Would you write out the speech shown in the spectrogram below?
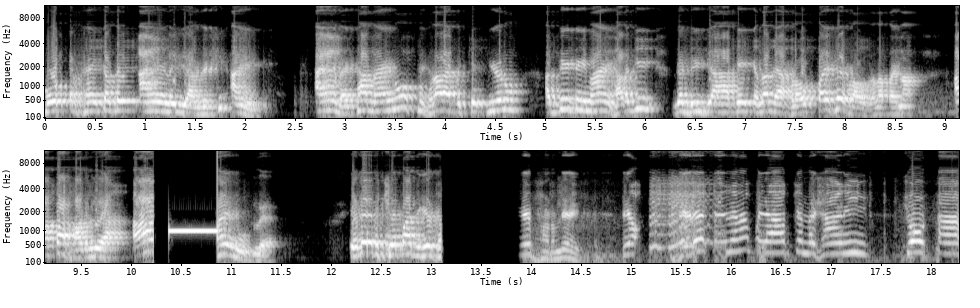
ਮੋਟਰਸਾਈਕਲ ਤੇ ਐਂ ਲਈ ਜਾਂਦੇ ਸੀ, ਐਂ। ਐਂ ਬੈਠਾ, ਮੈਂ ਇਹਨੂੰ ਉੱਥੇ ਖੜਾ ਲਿਆ ਪਿੱਛੇ ਸੀਰੇ ਨੂੰ। ਅੱਧੀ ਟੀਮ ਐਂ ਖੜ ਗਈ ਗੱਡੀ ਜਾ ਕੇ ਕਹਿੰਦਾ ਲੈ ਫੜਾਓ ਪੈਸੇ ਫੜਾਓ ਕਹਿੰਦਾ ਪਹਿਲਾਂ। ਆਪਾਂ ਫੜ ਲਿਆ ਆ ਐਂ ਨੂਟ ਲਿਆ। ਇਹਦੇ ਪਿੱਛੇ ਭੱਜ ਗਏ। ਇਹ ਫੜ ਲਿਆ ਤੇ ਜਿਹੜੇ ਕਹਿੰਦੇ ਨਾ ਪੰਜਾਬ 'ਚ ਨਸ਼ਾ ਨਹੀਂ ਝੋਟਾ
